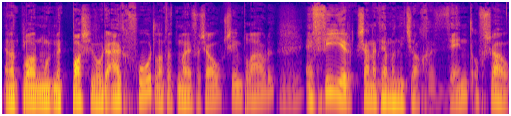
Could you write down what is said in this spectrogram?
En dat plan moet met passie worden uitgevoerd. Laten we het maar even zo simpel houden. Mhm. En vier zijn het helemaal niet zo gewend of zo.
